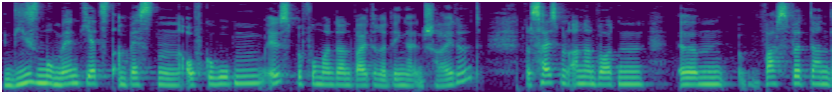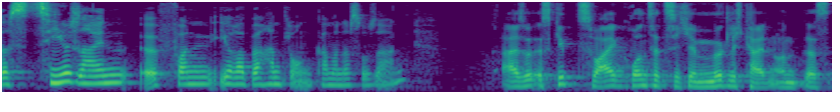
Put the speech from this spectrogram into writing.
in diesem Moment jetzt am besten aufgehoben ist, bevor man dann weitere Dinge entscheidet. Das heißt mit anderen Worten, ähm, was wird dann das Ziel sein äh, von Ihrer Behandlung? Kann man das so sagen? Also es gibt zwei grundsätzliche Möglichkeiten und das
